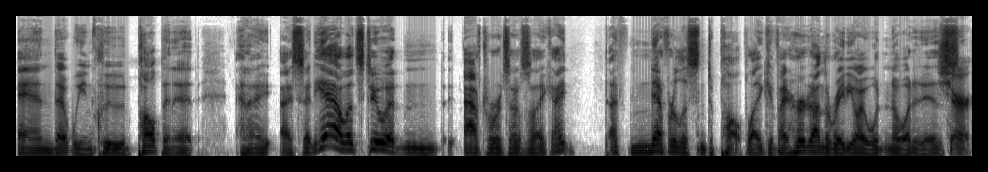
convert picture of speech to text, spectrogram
and that we include Pulp in it. And I, I said, yeah, let's do it. And afterwards, I was like, I, I've never listened to Pulp. Like, if I heard it on the radio, I wouldn't know what it is. Sure.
